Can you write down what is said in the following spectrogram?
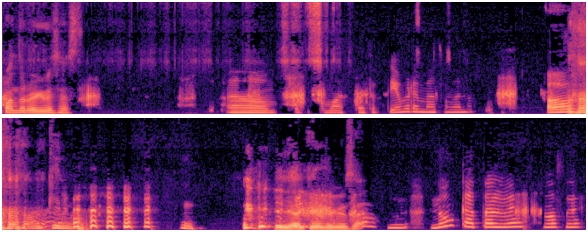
¿Cuándo regresas? Ah, pues como hasta septiembre más o menos. Máquina. ¿Y ya quieres regresar? N- Nunca, tal vez, no sé.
